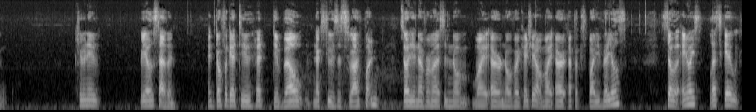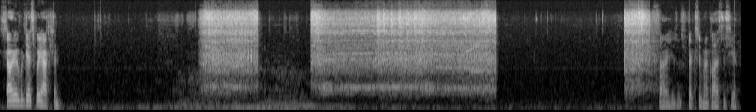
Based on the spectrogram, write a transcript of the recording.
Q&A video 7. And don't forget to hit the bell next to the subscribe button so you never miss no my error notification on my air epic spidey videos. So anyways, let's get started with this reaction. Sorry, just fixing my glasses here.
